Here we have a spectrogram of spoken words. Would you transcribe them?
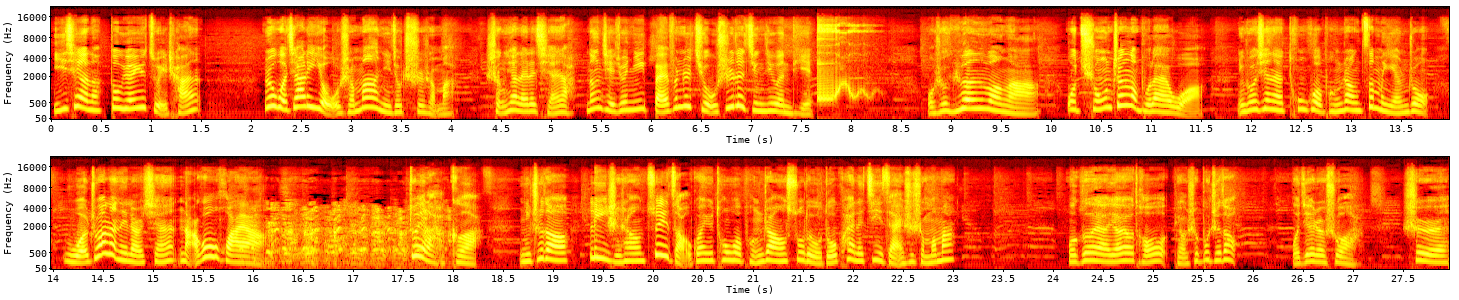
一切呢都源于嘴馋。如果家里有什么你就吃什么，省下来的钱呀能解决你百分之九十的经济问题。”我说冤枉啊，我穷真的不赖我。你说现在通货膨胀这么严重。我赚的那点钱哪够花呀？对了，哥，你知道历史上最早关于通货膨胀速度有多快的记载是什么吗？我哥呀摇摇头，表示不知道。我接着说啊，是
